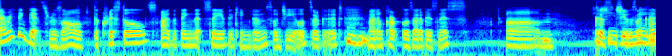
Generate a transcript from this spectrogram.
everything gets resolved. The crystals are the thing that save the kingdom, so geodes are good. Mhm. Madame Carp goes out of business. Um, because she was like, I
